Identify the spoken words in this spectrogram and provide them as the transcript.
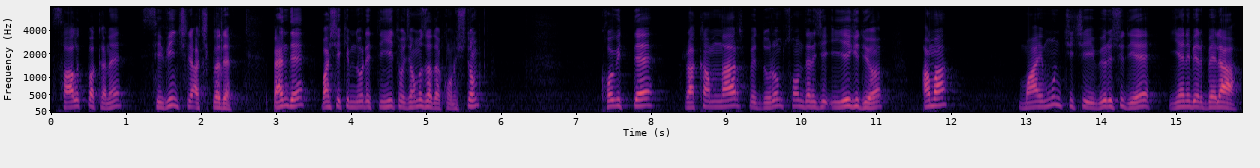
Sağlık Bakanı sevinçle açıkladı. Ben de Başhekim Nurettin Yiğit hocamızla da konuştum. Covid'de rakamlar ve durum son derece iyiye gidiyor. Ama maymun çiçeği virüsü diye yeni bir bela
